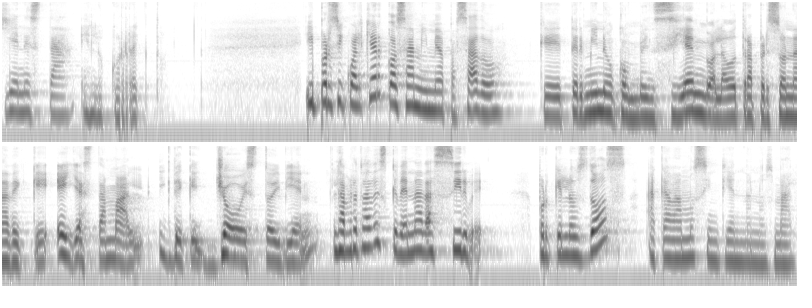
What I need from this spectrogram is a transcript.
quién está en lo correcto. Y por si cualquier cosa a mí me ha pasado, que termino convenciendo a la otra persona de que ella está mal y de que yo estoy bien, la verdad es que de nada sirve, porque los dos acabamos sintiéndonos mal.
